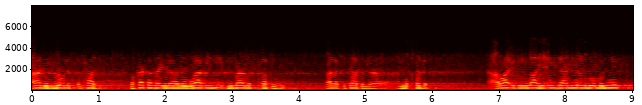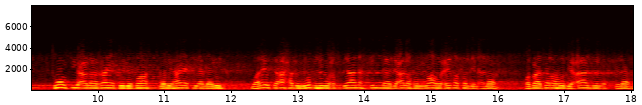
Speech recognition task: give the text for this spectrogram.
عالي المؤلف الحاجب وكتب إلى نوابه بما نسخته. هذا كتاب المقتدر. عوائد الله عند أمير المؤمنين توفي على غاية رضاه ونهاية امانيه وليس أحد يظهر عصيانه إلا جعله الله عظه للأنام وبادره بعاجل الاستلام.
